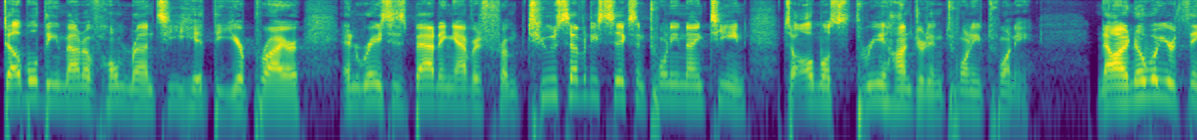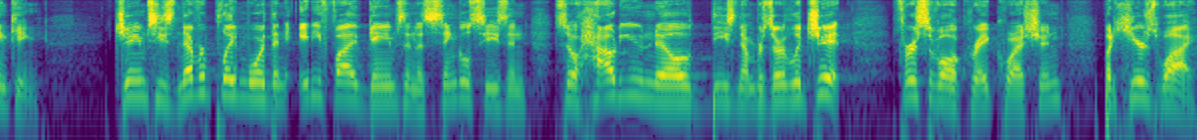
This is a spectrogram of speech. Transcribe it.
double the amount of home runs he hit the year prior and raise his batting average from 276 in 2019 to almost 300 in 2020. Now, I know what you're thinking. James, he's never played more than 85 games in a single season, so how do you know these numbers are legit? First of all, great question, but here's why.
